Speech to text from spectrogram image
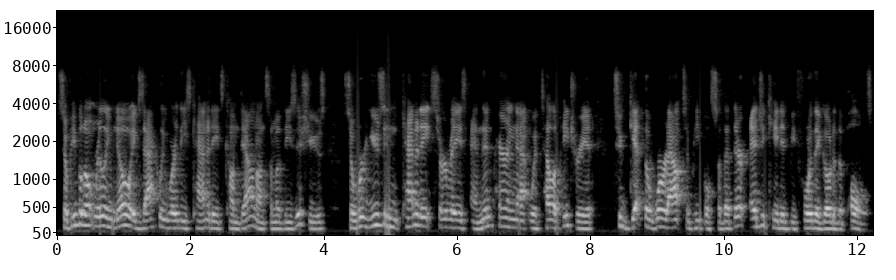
So people don't really know exactly where these candidates come down on some of these issues. So we're using candidate surveys and then pairing that with Telepatriot to get the word out to people so that they're educated before they go to the polls.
